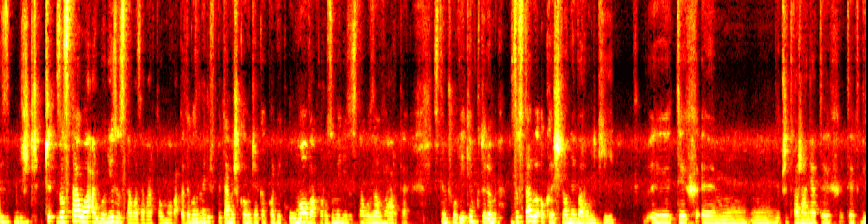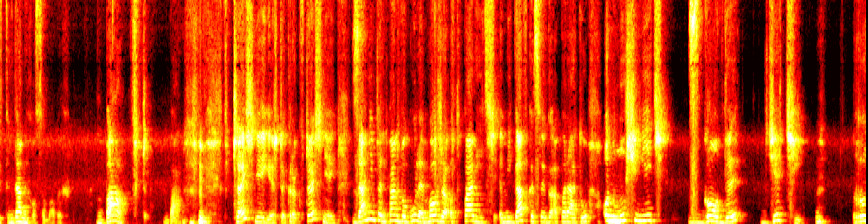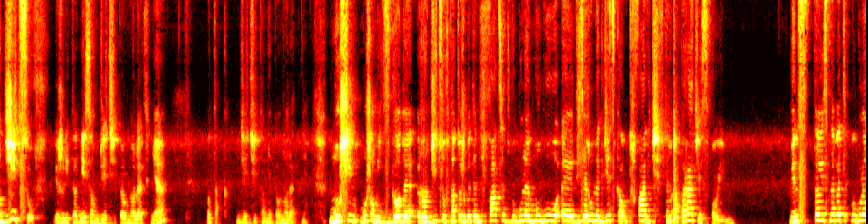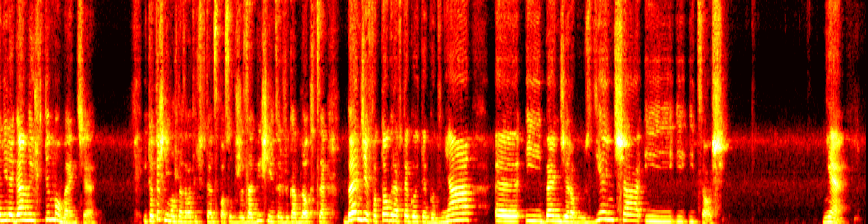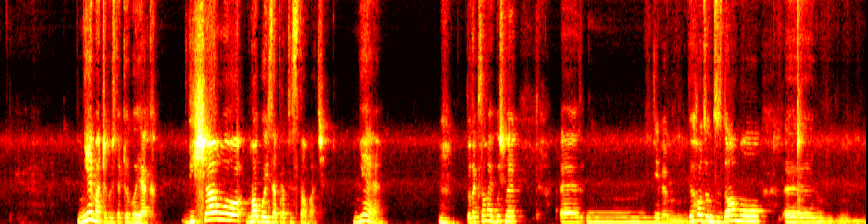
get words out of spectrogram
została albo nie została zawarta umowa. Dlatego najpierw pytamy szkoły, czy jakakolwiek umowa, porozumienie zostało zawarte z tym człowiekiem, w którym zostały określone warunki e, tych przetwarzania tych, tych, tych danych osobowych. Ba, ba, wcześniej, jeszcze krok wcześniej, zanim ten pan w ogóle może odpalić migawkę swojego aparatu, on musi mieć zgody dzieci, rodziców, jeżeli to nie są dzieci pełnoletnie, no tak, dzieci to niepełnoletnie, Musi, muszą mieć zgodę rodziców na to, żeby ten facet w ogóle mógł e, wizerunek dziecka utrwalić w tym aparacie swoim. Więc to jest nawet w ogóle nielegalne już w tym momencie. I to też nie można załatwić w ten sposób, że zawiśnie coś w gablotce, będzie fotograf tego i tego dnia yy, i będzie robił zdjęcia i, i, i coś. Nie. Nie ma czegoś takiego jak wisiało, mogłeś zaprotestować. Nie. To tak samo jakbyśmy, e, mm, nie wiem, wychodząc z domu, e,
